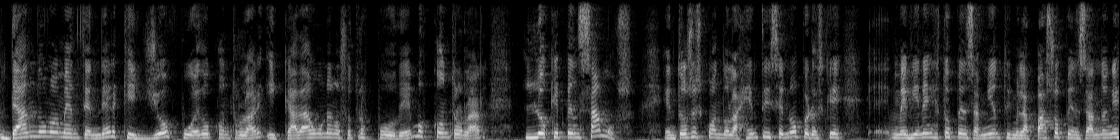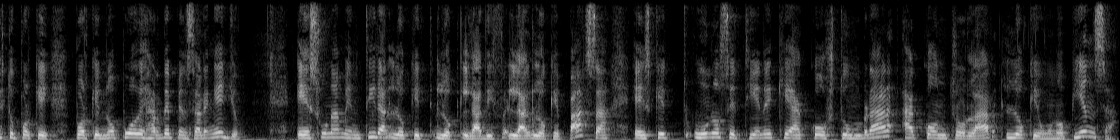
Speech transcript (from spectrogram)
dándonos a entender que yo puedo controlar y cada uno de nosotros podemos controlar lo que pensamos. Entonces cuando la gente dice, no, pero es que eh, me vienen estos pensamientos y me la paso pensando en esto porque, porque no puedo dejar de pensar en ello. Es una mentira. Lo que, lo, lo que pasa es que uno se tiene que acostumbrar a controlar lo que uno piensa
